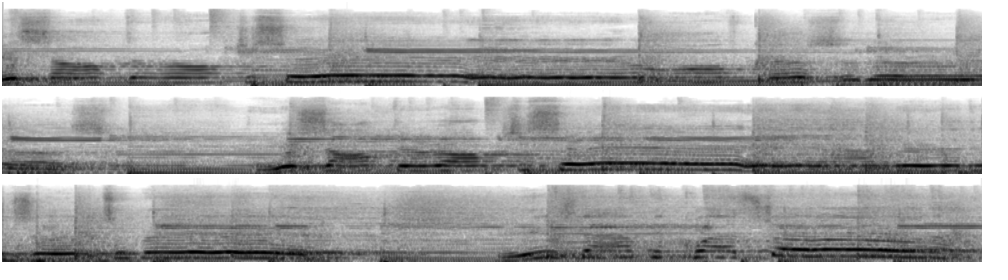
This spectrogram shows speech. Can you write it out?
Is something wrong to say? Of course there is. Is something wrong to say? I really deserve to be. Is that the question?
